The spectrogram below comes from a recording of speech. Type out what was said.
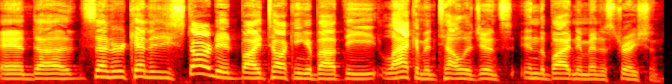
And uh, Senator Kennedy started by talking about the lack of intelligence in the Biden administration.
